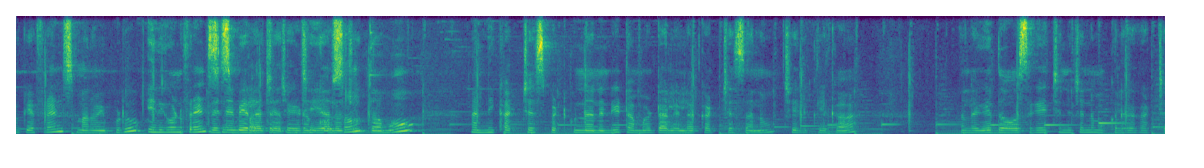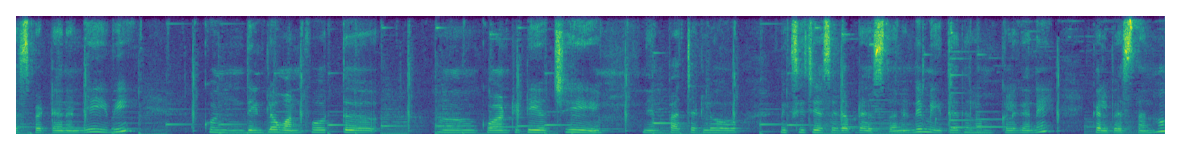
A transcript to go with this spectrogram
ఓకే ఫ్రెండ్స్ మనం ఇప్పుడు ఇదిగోండి ఫ్రెండ్స్ రెసిపీ ఎలా చేయడం చేయాలో చూద్దాము. అన్నీ కట్ చేసి పెట్టుకున్నానండి. టమాటాలు ఇలా కట్ చేశాను చిలుకలుగా. అలాగే దోసకాయ చిన్న చిన్న ముక్కలుగా కట్ చేసి పెట్టానండి. ఇవి దీంట్లో వన్ ఫోర్త్ క్వాంటిటీ వచ్చి నేను పచ్చడిలో మిక్సీ చేసేటప్పుడు వేస్తానండి. మిగతాది అలా ముక్కలుగానే కలిపేస్తాను.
